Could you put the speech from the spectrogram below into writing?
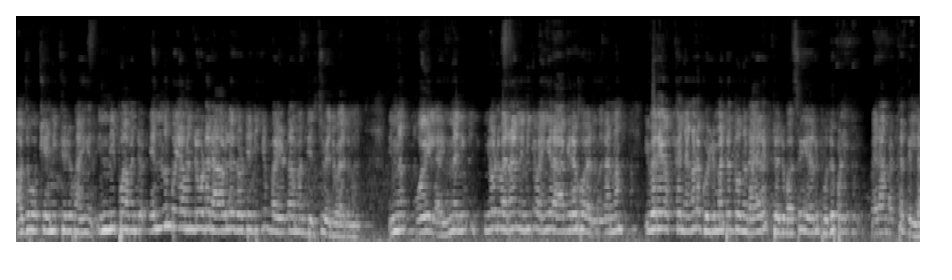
അതുമൊക്കെ എനിക്കൊരു ഭയങ്കര ഇന്നിപ്പോ അവന്റെ എന്നും പോയി അവന്റെ കൂടെ രാവിലെ തൊട്ടിരിക്കും വൈകിട്ടാകുമ്പോൾ തിരിച്ചു വരുമായിരുന്നു. ഇന്ന് പോയില്ല. ഇന്ന് എനിക്ക് ഇങ്ങോട്ട് വരാൻ എനിക്ക് ഭയങ്കര ആഗ്രഹമായിരുന്നു. കാരണം ഇവരെയൊക്കെ ഞങ്ങളുടെ കുഴിമറ്റത്തു നിന്ന് ഡയറക്റ്റ് ഒരു ബസ് കയറി പുതുപ്പള്ളിക്ക് വരാൻ പറ്റത്തില്ല.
